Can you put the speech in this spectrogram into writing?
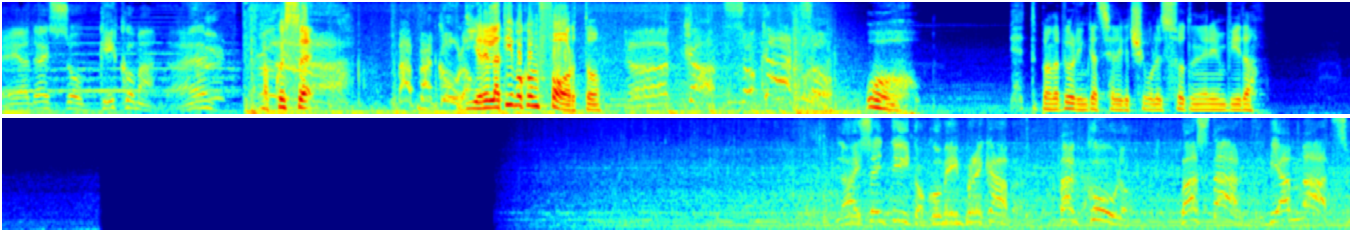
E adesso chi comanda, eh? Ma questo è Vaffanculo! di relativo conforto. Ah, cazzo, cazzo! Oh. E dobbiamo davvero ringraziare che ci volessero tenere in vita. L'hai sentito come imprecava? Fanculo! Bastardi, vi ammazzo!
